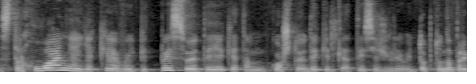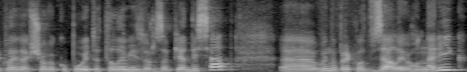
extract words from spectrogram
страхування, яке ви підписуєте, яке там коштує декілька тисяч гривень. Тобто, наприклад, якщо ви купуєте телевізор за 50, е, ви, наприклад, взяли його на рік,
